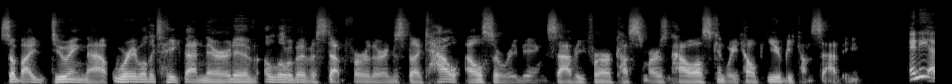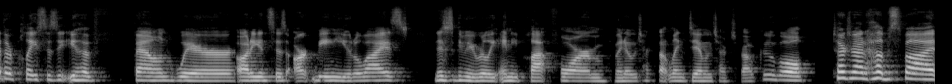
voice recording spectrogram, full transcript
So by doing that, we're able to take that narrative a little bit of a step further and just be like, how else are we being savvy for our customers and how else can we help you become savvy? Any other places that you have found where audiences aren't being utilized? This is going to be really any platform. I know we talked about LinkedIn, we talked about Google, talked about HubSpot,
